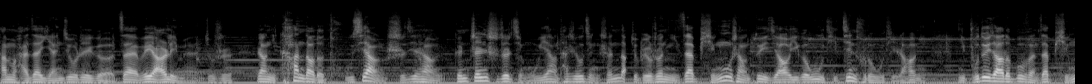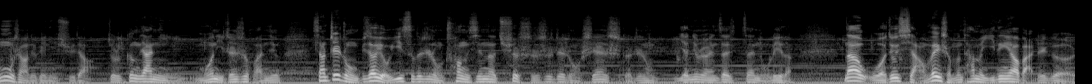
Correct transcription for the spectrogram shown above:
他们还在研究这个，在 VR 里面，就是让你看到的图像实际上跟真实的景物一样，它是有景深的。就比如说你在屏幕上对焦一个物体近处的物体，然后你你不对焦的部分在屏幕上就给你虚掉，就是更加你模拟真实环境。像这种比较有意思的这种创新呢，确实是这种实验室的这种研究人员在在努力的。那我就想，为什么他们一定要把这个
